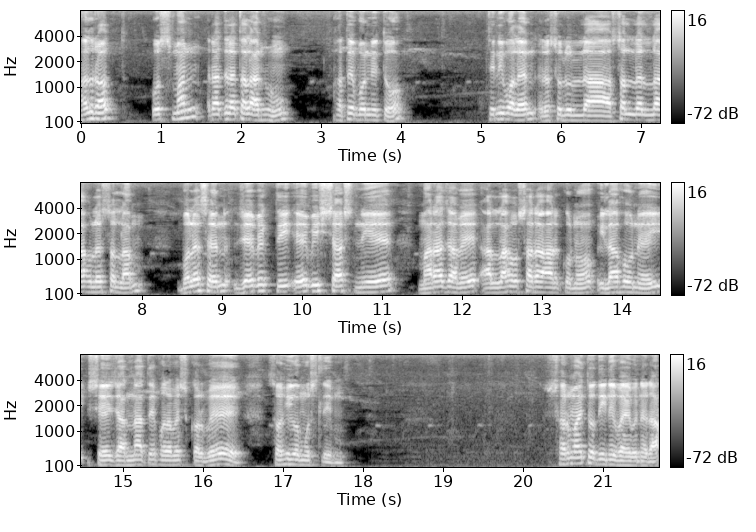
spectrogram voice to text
হজরত ওসমান রাদিল্লা আনহু হতে বর্ণিত, তিনি বলেন রসুল্লাহ সাল্লাহ সাল্লাম বলেছেন, যে ব্যক্তি এ বিশ্বাস নিয়ে মারা যাবে, আল্লাহ ছাড়া আর কোনো ইলাহ নেই, সে জান্নাতে প্রবেশ করবে। সহি ও মুসলিম। শর্মায়িত দিনে ভাই বোনেরা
